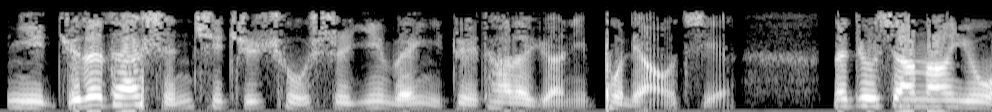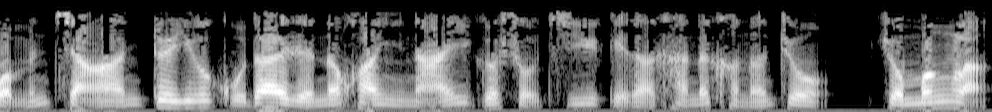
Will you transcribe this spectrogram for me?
你觉得它神奇之处，是因为你对它的原理不了解？那就相当于我们讲啊，你对一个古代人的话，你拿一个手机给他看，他可能就就懵了。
